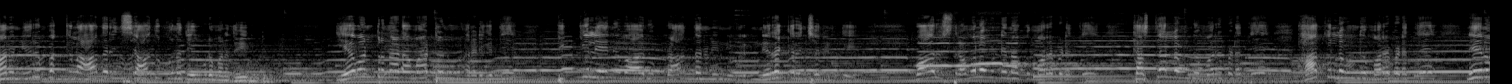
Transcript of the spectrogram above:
మన నిరుపక్కల ఆదరించి ఆదుకున్న దేవుడు మన దేవుడు. ఏమంటున్నాడు ఆ మాటను అని అడిగితే దిక్కులేని వారు ప్రార్థనని నిర- వారు శ్రమలో ఉండి నాకు మొరపెడితే కష్టాల్లో ఉండి మొరపెడితే ఆకుల్లో ఉండి మొరపెడితే నేను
